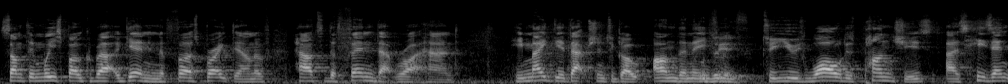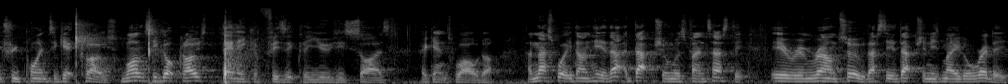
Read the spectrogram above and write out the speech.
Something we spoke about again in the first breakdown of how to defend that right hand. He made the adaptation to go underneath, Underneath. it, to use Wilder's punches as his entry point to get close. Once he got close, then he could physically use his size against Wilder. And that's what he done here. That adaptation was fantastic. Here in round two, that's the adaptation he's made already.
